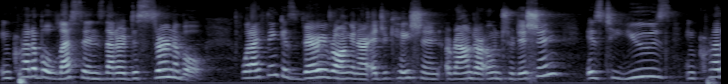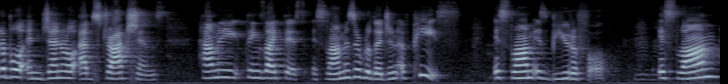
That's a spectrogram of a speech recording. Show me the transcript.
incredible lessons that are discernible what I think is very wrong in our education around our own tradition is to use incredible and general abstractions. How many things like this? Islam is a religion of peace. Islam is beautiful. Mm-hmm. Islam,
